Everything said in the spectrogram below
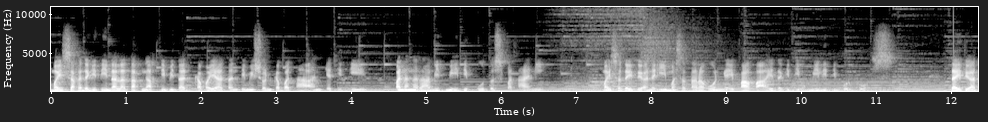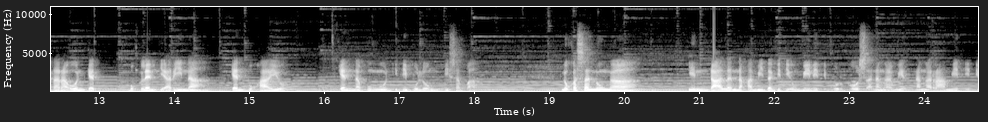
May sa kadagiti nalatak nga aktibidad kabayatan ti misyon kabataan ket iti panangaramid mi iti putos patani. May sa daytoy anaima sa taraon nga ipapaay dagiti umili ti Burgos. Daytoy ataraon ket buklen ti arena ken bukayo ken nabungon iti bulong ti saba. No kasano nga indalan na kami dagiti umili ti Burgos anang nangaramid iti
